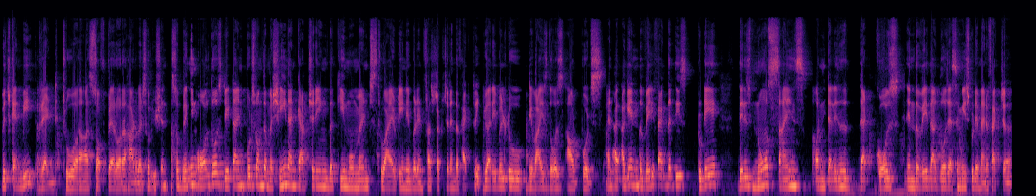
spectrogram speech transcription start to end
which can be read through a software or a hardware solution. So bringing all those data inputs from the machine and capturing the key movements through IoT enabled infrastructure in the factory, you are able to devise those outputs. And again, the very fact that these today there is no science or intelligence that goes in the way that those SMEs today manufacture.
